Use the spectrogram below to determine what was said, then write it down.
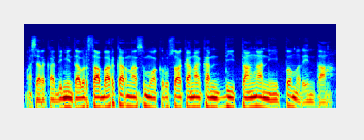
Masyarakat diminta bersabar karena semua kerusakan akan ditangani pemerintah.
